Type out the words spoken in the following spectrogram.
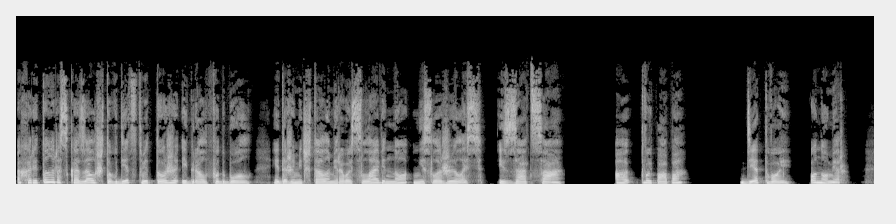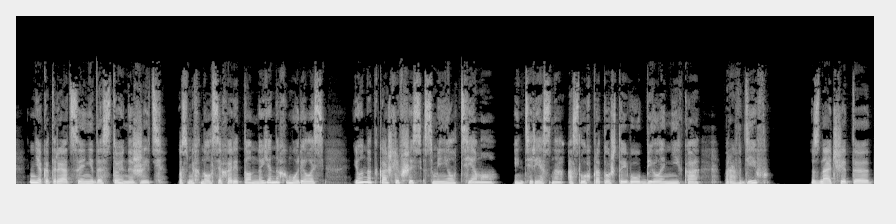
а Харитон рассказал, что в детстве тоже играл в футбол и даже мечтал о мировой славе, но не сложилось из-за отца. «А твой папа?» «Дед твой, он умер. Некоторые отцы недостойны жить», — усмехнулся Харитон, но я нахмурилась, и он, откашлившись, сменил тему. «Интересно, а слух про то, что его убила Ника, правдив?» «Значит, э,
